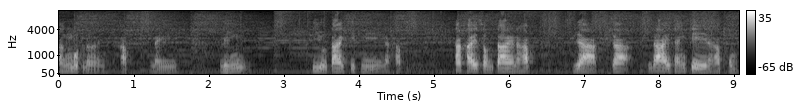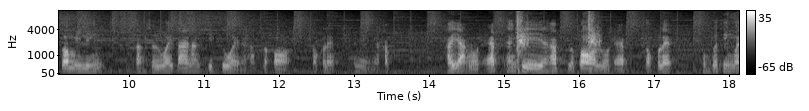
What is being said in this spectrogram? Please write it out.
ทั้งหมดเลยนะครับ ในลิงก์ที่อยู่ใต้คลิปนี้นะครับ ถ้าใครสนใจนะครับ อยากจะได้แท้งจีนะครับ ผมก็มีลิงก์ สั่งซื้อไว้ใต้ล่างคลิปด้วยนะครับ แล้วก็ช็อกโกแลตนั่นเองนะครับ ใครอยากโหลดแอปแทงจีนะครับ แล้วก็โหลดแอปช็อกโกแลต ผมก็ทิ้งไว้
